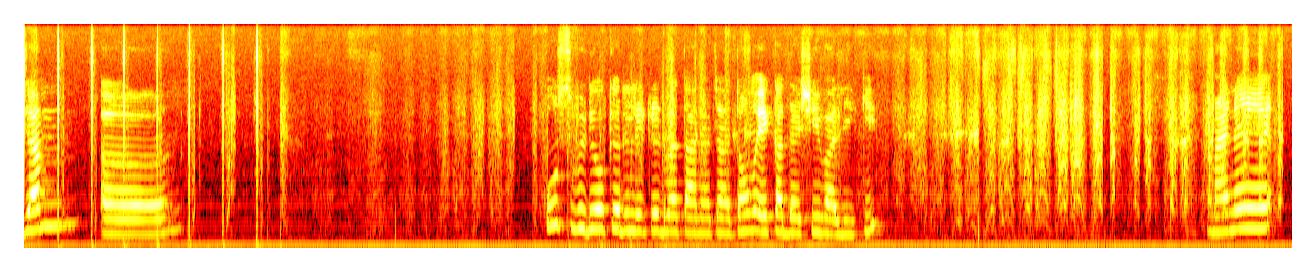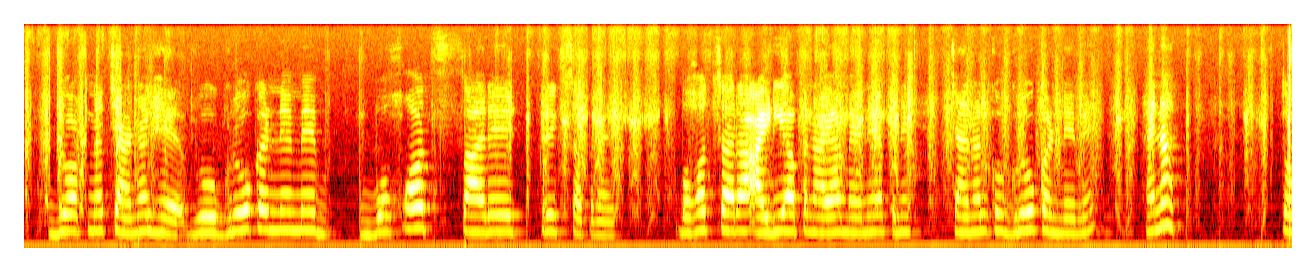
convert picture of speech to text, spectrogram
जब उस वीडियो के रिलेटेड बताना चाहता हूँ एकादशी वाली की। मैंने जो अपना चैनल है, वो ग्रो करने में बहुत सारे ट्रिक्स अपनाए। बहुत सारा आइडिया अपनाया मैंने अपने चैनल को ग्रो करने में, है ना? तो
